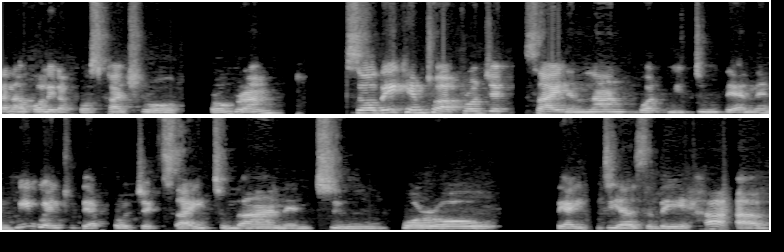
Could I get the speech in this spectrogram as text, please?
and I'll call it a cross-cultural program. So they came to our project site and learned what we do there. And then we went to their project site to learn and to borrow the ideas that they have.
